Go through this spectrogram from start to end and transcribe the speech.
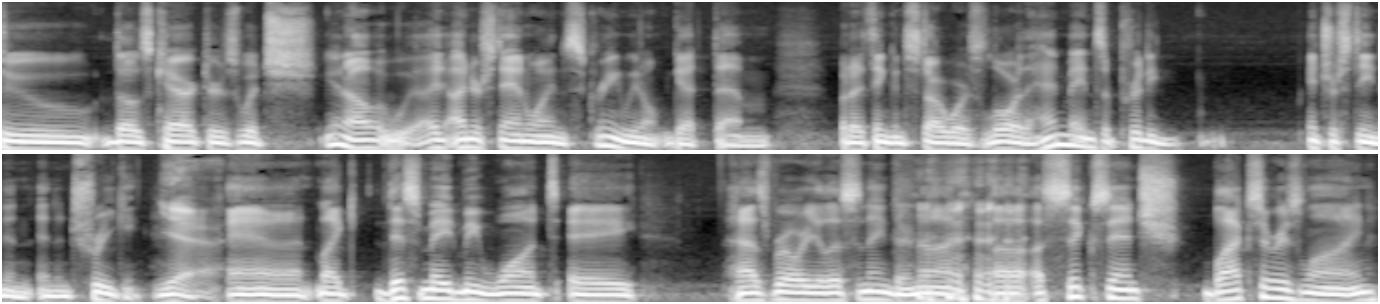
to those characters, which you know I, I understand why in the screen we don't get them, but I think in Star Wars lore, the handmaidens are pretty interesting and, and intriguing. Yeah. and like this made me want a Hasbro. Are you listening? They're not uh, a six inch Black Series line.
